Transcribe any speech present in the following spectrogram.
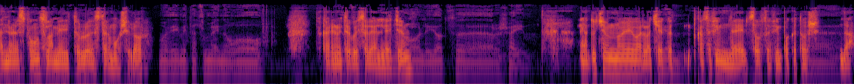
În răspuns la meritul strămoșilor, pe care noi trebuie să le alegem, ne aducem noi oare la ce ca, ca să fim drepți sau să fim păcătoși? Da.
